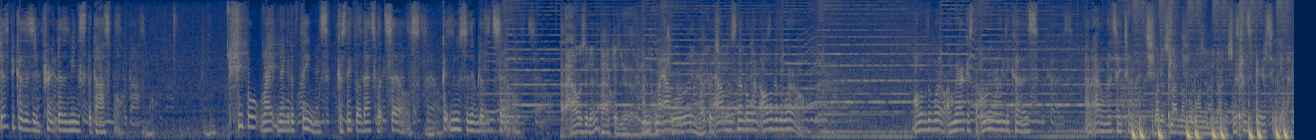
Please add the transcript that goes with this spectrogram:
Just because it's in print doesn't mean it's the gospel. People write negative things because they feel that's what sells. Good news to them doesn't sell. How has it impacted you? you know, my album, touring, records? my album's number one all over the world. All over the world. America's the only one because I, I don't want to say too much. But it's not number one in the United States. It's conspiracy, yeah.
